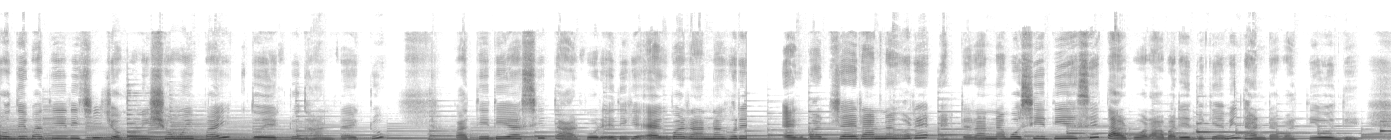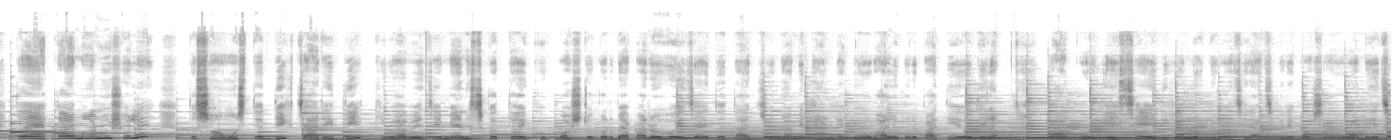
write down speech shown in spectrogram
রোদে পাতিয়ে দিচ্ছি, যখনই সময় পাই, তো একটু ধানটা একটু পাতিয়ে দিয়ে আসি, তারপর এদিকে একবার রান্নাঘরে, একবার যাই রান্নাঘরে, একটা রান্না বসিয়ে দিয়েছি তারপর আবার এদিকে আমি ধানটা পাতিয়েও দিই। তো একা মানুষ হলে তো সমস্ত দিক চারিদিক কীভাবে যে ম্যানেজ করতে হয়, খুব কষ্টকর ব্যাপারও হয়ে যায়। তো তার জন্য আমি ধানটাকেও ভালো করে পাতিয়েও দিলাম। তারপর এসে এদিকে লোটে মাছের আজকের কষাও বানিয়েছি,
